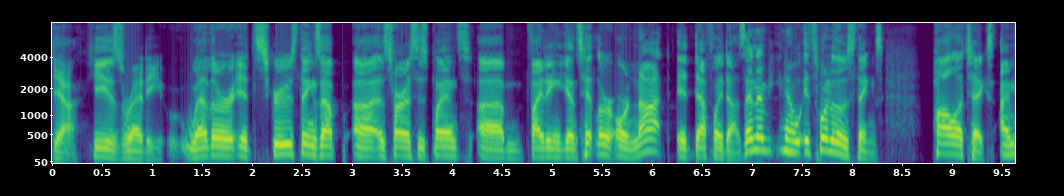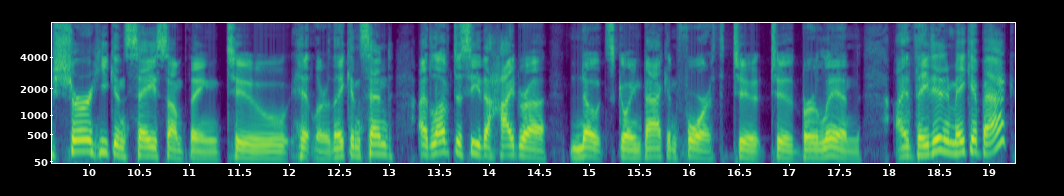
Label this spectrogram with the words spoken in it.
Yeah, he is ready. Whether it screws things up uh, as far as his plans um, fighting against Hitler or not, it definitely does. And, um, you know, it's one of those things. Politics. I'm sure he can say something to Hitler. They can send. I'd love to see the Hydra notes going back and forth to to Berlin. I, they didn't make it back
